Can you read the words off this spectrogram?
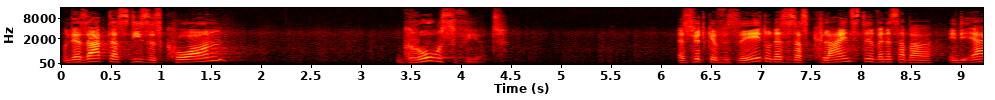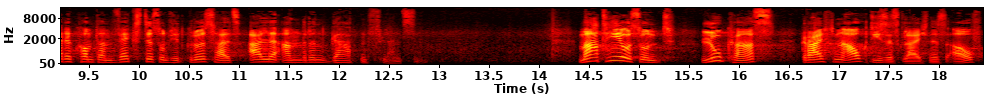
Und er sagt, dass dieses Korn groß wird. Es wird gesät und es ist das kleinste, wenn es aber in die Erde kommt, dann wächst es und wird größer als alle anderen Gartenpflanzen. Matthäus und Lukas greifen auch dieses Gleichnis auf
